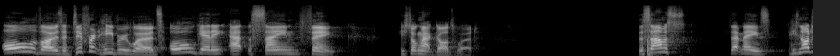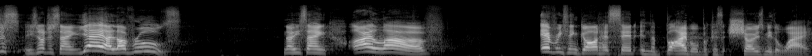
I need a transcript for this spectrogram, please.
All of those are different Hebrew words, all getting at the same thing. He's talking about God's word. The psalmist, that means he's not just, he's not just saying, Yay, I love rules. No, he's saying, I love everything God has said in the Bible because it shows me the way.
